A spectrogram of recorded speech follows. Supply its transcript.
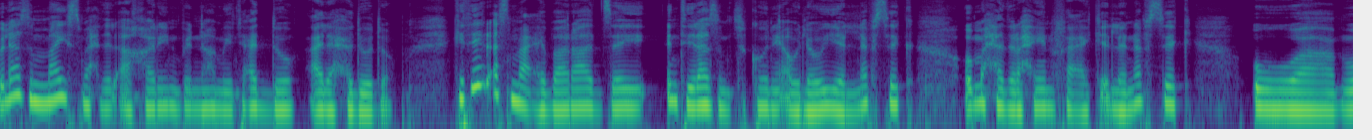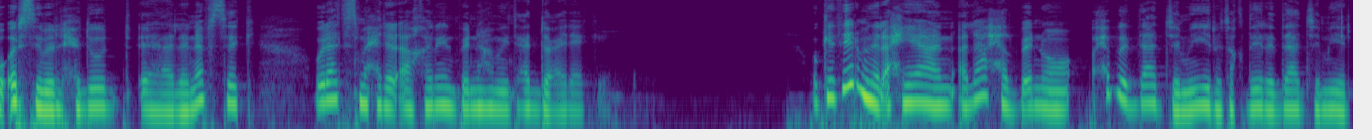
ولازم ما يسمح للآخرين بأنهم يتعدوا على حدوده. كثير أسمع عبارات زي أنت لازم تكوني أولوية لنفسك وما حد راح ينفعك إلا نفسك وارسمي الحدود لنفسك ولا تسمحي للآخرين بأنهم يتعدوا عليك. وكثير من الأحيان ألاحظ بأنه حب الذات جميل وتقدير الذات جميل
